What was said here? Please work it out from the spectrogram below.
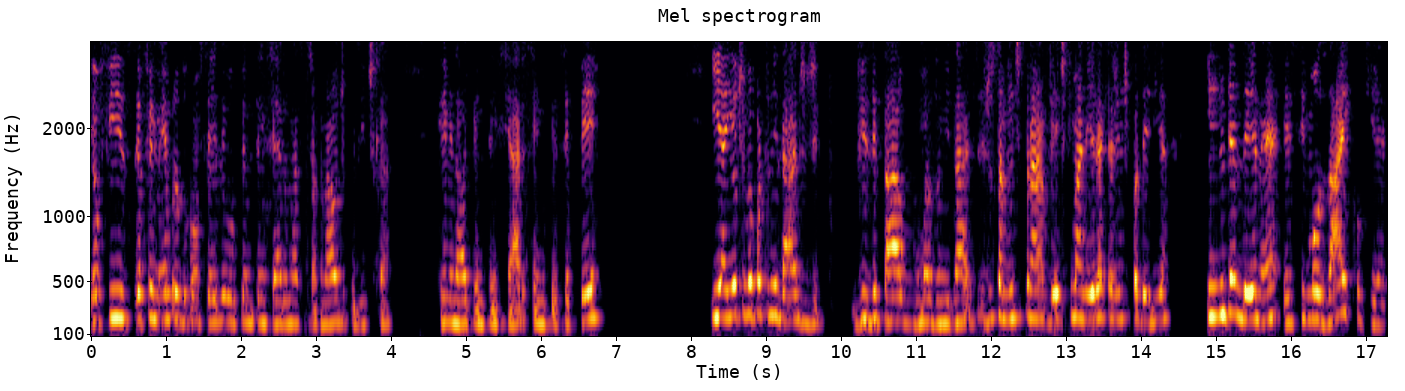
eu fiz, eu fui membro do Conselho Penitenciário Nacional de Política Criminal e Penitenciária, CNPCP, e aí eu tive a oportunidade de visitar algumas unidades, justamente para ver de que maneira que a gente poderia entender, né, esse mosaico que é.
